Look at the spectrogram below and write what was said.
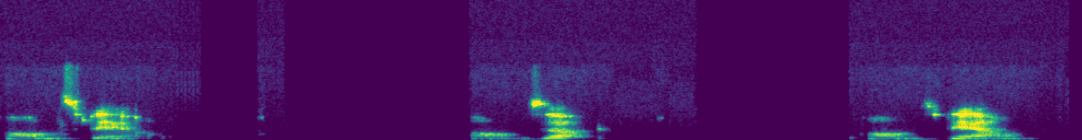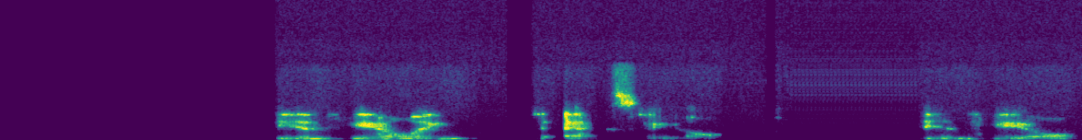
palms down, palms up, palms down. Inhaling to exhale. Inhale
